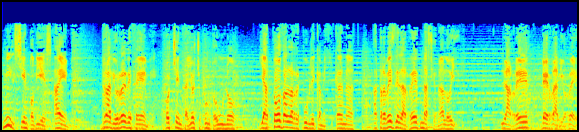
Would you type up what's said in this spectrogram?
1110 AM. Radio Red FM, 88.1 y a toda la República Mexicana a través de la Red Nacional OIR. La red de Radio Red.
